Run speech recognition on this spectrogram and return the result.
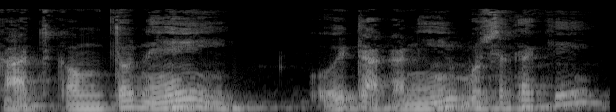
কাজ কম তো নেই। ওই টাকা নিয়ে বসে থাকি।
